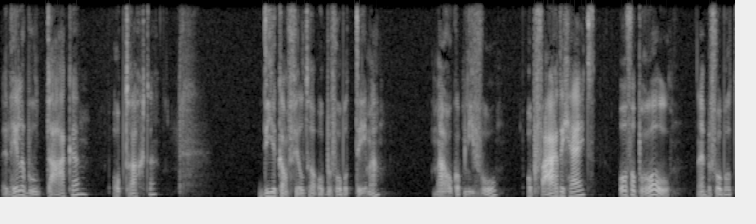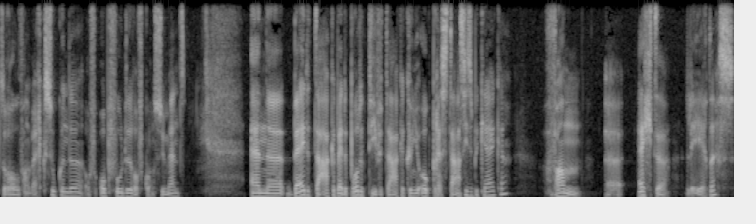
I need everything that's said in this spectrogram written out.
een heleboel taken, opdrachten, die je kan filteren op bijvoorbeeld thema, maar ook op niveau, op vaardigheid of op rol. bijvoorbeeld de rol van werkzoekende of opvoeder of consument. En uh, bij de taken, bij de productieve taken, kun je ook prestaties bekijken van uh, echte leerders.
